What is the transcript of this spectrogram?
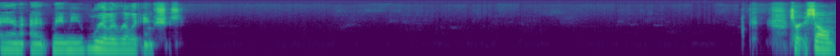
And it made me really, really anxious. Okay, sorry. So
